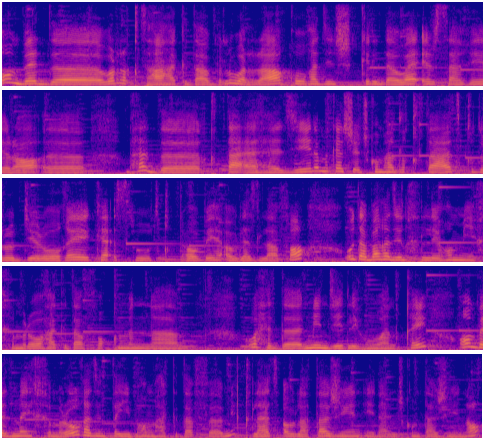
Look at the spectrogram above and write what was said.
ومن بعد آه، ورقتها هكذا بالوراق وغادي نشكل دوائر صغيرة أه بهاد القطاعة هذه إلا ما كانش عندكم هاد القطاعة تقدروا ديروا غير كأس وتقطعوا به اولا زلافة. ودابا غادي نخليهم يخمروا هكذا فوق من واحد المنديل اللي هو نقي. ومن بعد ما يخمروا غادي نطيبهم هكذا في مقلاة اولا طاجين إلا عندكم طاجينة.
